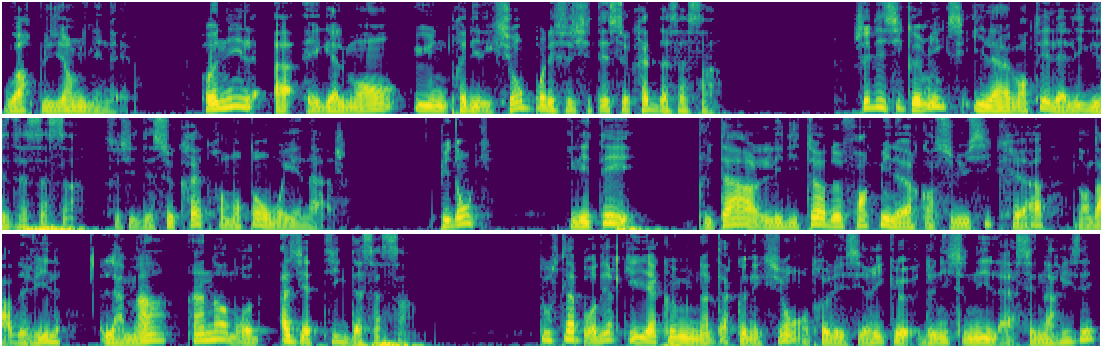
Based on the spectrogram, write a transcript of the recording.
voire plusieurs millénaires. O'Neill a également une prédilection pour les sociétés secrètes d'assassins. Chez DC Comics, il a inventé la Ligue des Assassins, société secrète remontant au Moyen Âge. Puis donc, il était plus tard l'éditeur de Frank Miller quand celui-ci créa, dans Daredevil, La Main, un ordre asiatique d'assassins. Tout cela pour dire qu'il y a comme une interconnexion entre les séries que Denis O'Neill a scénarisées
